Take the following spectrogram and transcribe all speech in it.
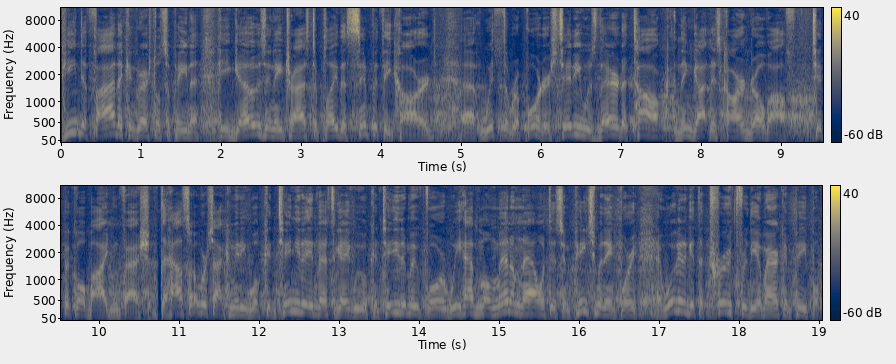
He defied a congressional subpoena. He goes and he tries to play the sympathy card uh, with the reporters, said he was there to talk, and then got in his car and drove off. Typical Biden fashion. The House Oversight Committee will continue to investigate. We will continue to move forward. We have momentum now with this impeachment inquiry, and we're going to get the truth for the American people.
